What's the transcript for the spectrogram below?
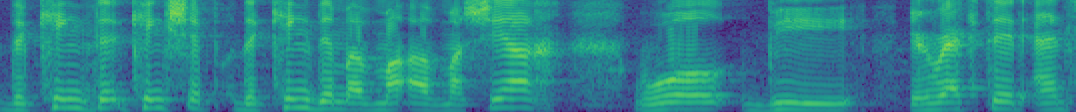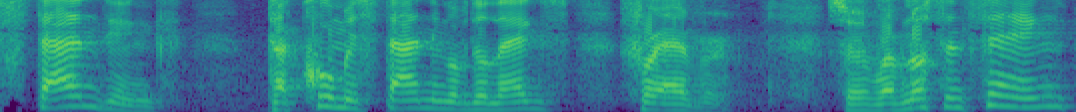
the king, the kingship, the kingdom of, of Mashiach will be erected and standing. Takum is standing of the legs forever. So Rav Nosson saying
